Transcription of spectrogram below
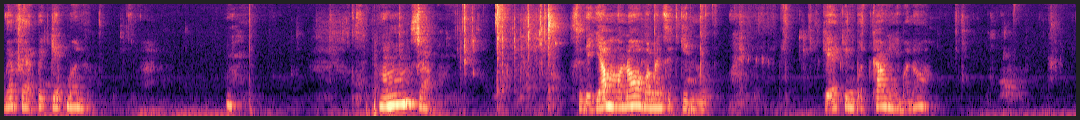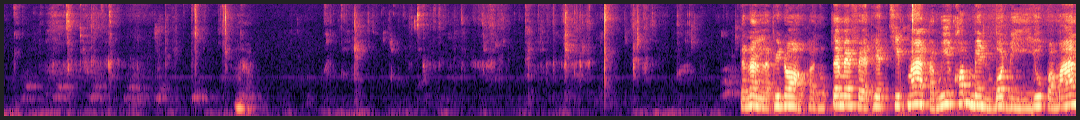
แม่แฝดไปเก็บมือนอืมแซ่บสิได้ย่ำมานอบ่มันสิกิน แกกินเบิดข้าวนี่บ่เนาะอื แต่นั่นแหละพี่น้องแต่แม่แฝดเฮ็ดคลิปมากกับมีคอมเมนต์บ่ดีอยู่ประมาณ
